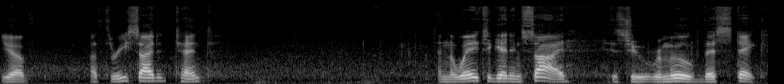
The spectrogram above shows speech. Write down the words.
You have a three-sided tent and the way to get inside is to remove this stake.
